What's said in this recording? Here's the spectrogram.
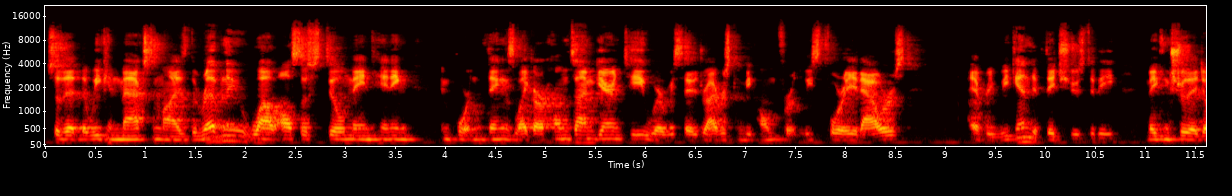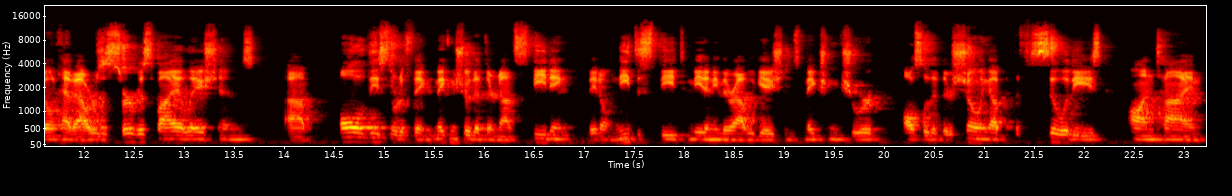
so that, that we can maximize the revenue while also still maintaining important things like our home time guarantee, where we say drivers can be home for at least 48 hours every weekend if they choose to be, making sure they don't have hours of service violations, um, all these sort of things, making sure that they're not speeding. They don't need to speed to meet any of their obligations, making sure also that they're showing up at the facilities on time.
